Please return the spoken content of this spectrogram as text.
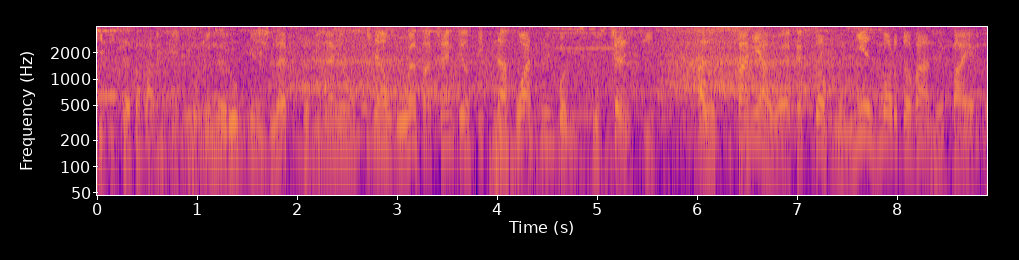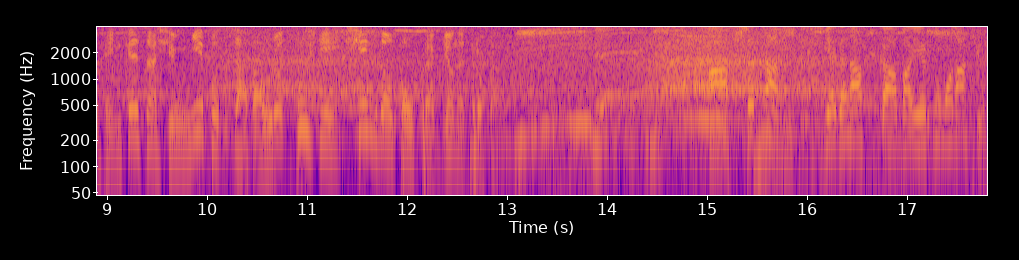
Kibice bawarskiej drużyny równie źle wspominają finał UEFA Champions League na własnym boisku z Chelsea. Ale wspaniały, efektowny, niezmordowany Bayern Heinkesa się nie poddawał. Rok później sięgnął po upragnione trofeum. A przed nami jedenastka Bayernu Monachium.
